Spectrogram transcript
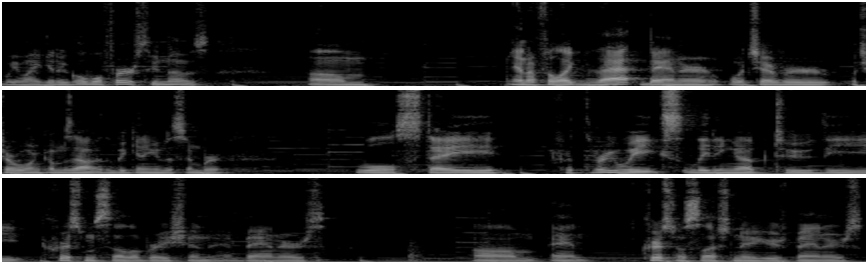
we might get a global first, who knows? Um, and I feel like that banner, whichever whichever one comes out at the beginning of December, will stay for three weeks leading up to the Christmas celebration and banners, um, and Christmas slash New Year's banners,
